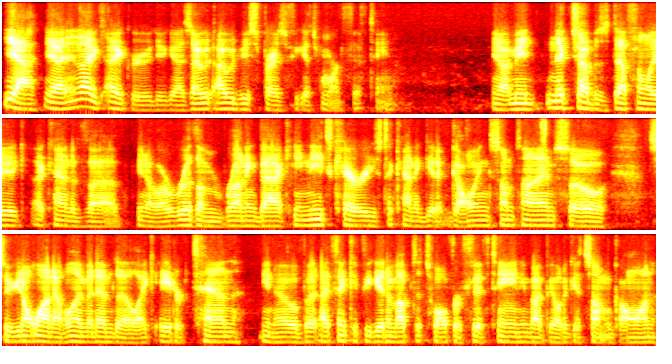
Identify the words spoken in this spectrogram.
Yeah, yeah, and I, I agree with you guys. I would I would be surprised if he gets more than 15 you know, I mean, Nick Chubb is definitely a kind of, uh, you know, a rhythm running back. He needs carries to kind of get it going sometimes. So, so you don't want to limit him to like eight or ten, you know. But I think if you get him up to twelve or fifteen, he might be able to get something going.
